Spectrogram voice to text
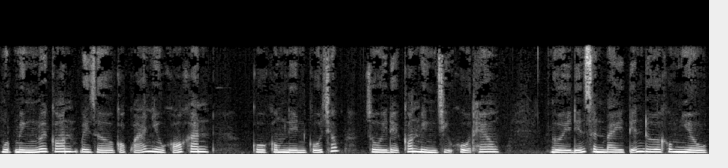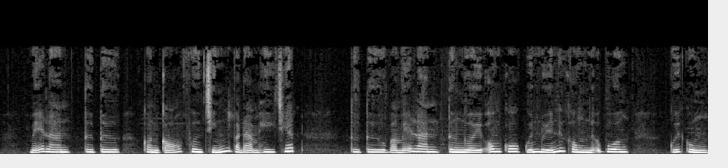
một mình nuôi con bây giờ có quá nhiều khó khăn. Cô không nên cố chấp rồi để con mình chịu khổ theo. Người đến sân bay tiễn đưa không nhiều, Mễ Lan, Tư Tư, còn có Phương Chính và Đàm Hy Chiết. Tư Tư và Mễ Lan từng người ôm cô quyến luyến không nỡ buông. Cuối cùng,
